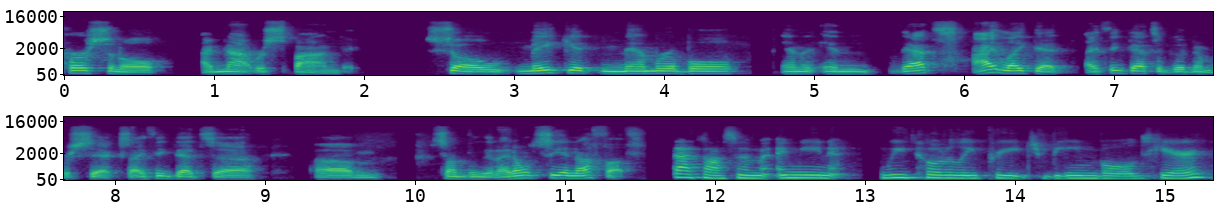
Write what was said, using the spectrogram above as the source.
personal, I'm not responding. So make it memorable. And, and that's, I like that. I think that's a good number six. I think that's uh, um, something that I don't see enough of. That's awesome. I mean, we totally preach being bold here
